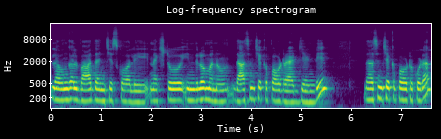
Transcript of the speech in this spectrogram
లవంగాలు బాగా దంచేసుకోవాలి. నెక్స్ట్ ఇందులో మనం దాసిన చెక్క పౌడర్ యాడ్ చేయండి. దాసిన చెక్క పౌడర్ కూడా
